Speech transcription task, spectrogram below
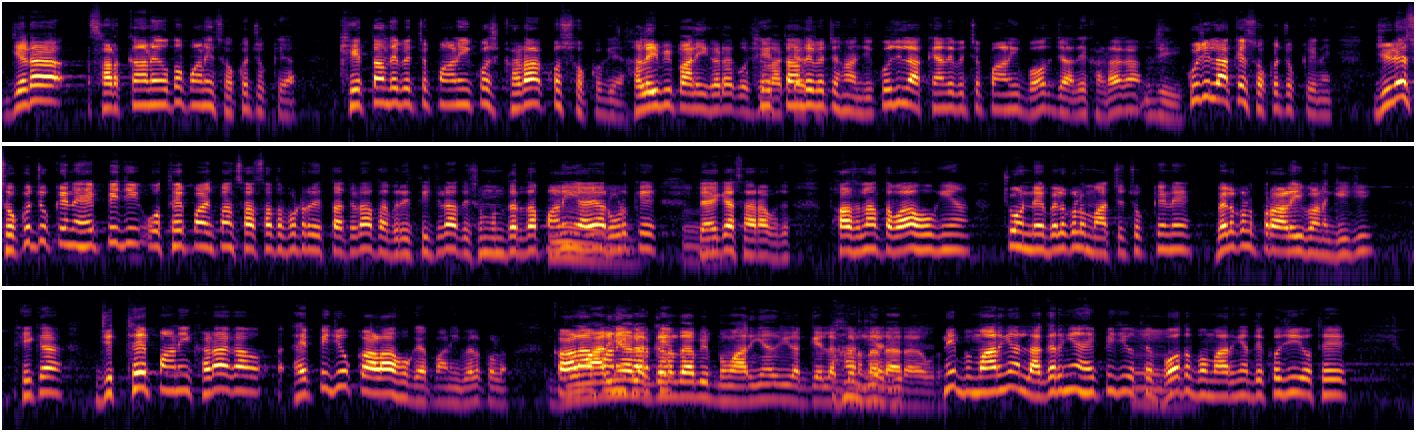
ਜਿਹੜਾ ਸੜਕਾਂ ਨੇ ਉਹ ਤੋਂ ਪਾਣੀ ਸੁੱਕ ਚੁੱਕਿਆ। ਖੇਤਾਂ ਦੇ ਵਿੱਚ ਪਾਣੀ ਕੁਝ ਖੜਾ ਕੁਝ ਸੁੱਕ ਗਿਆ। ਹਲੇ ਵੀ ਪਾਣੀ ਖੜਾ ਕੁਛ ਖੇਤਾਂ ਦੇ ਵਿੱਚ ਹਾਂਜੀ ਕੁਝ ਇਲਾਕਿਆਂ ਦੇ ਵਿੱਚ ਪਾਣੀ ਬਹੁਤ ਜ਼ਿਆਦਾ ਖੜਾਗਾ। ਕੁਝ ਇਲਾਕੇ ਸੁੱਕ ਚੁੱਕੇ ਨੇ। ਜਿਹੜੇ ਸੁੱਕ ਚੁੱਕੇ ਨੇ ਹੈਪੀ ਜੀ ਉੱਥੇ 5-5 7-7 ਫੁੱਟ ਰੇਤਾ ਚੜਾਤਾ ਰੇਤੀ ਚੜਾਤੇ ਸਮੁੰਦਰ ਦਾ ਪਾਣੀ ਆਇਆ ਰੁੜ ਕੇ ਲੈ ਗਿਆ ਸਾਰਾ ਕੁਝ। ਫਸਲਾਂ ਤਬਾਹ ਹੋ ਗਈਆਂ ਝੋਨੇ ਬਿਲਕੁਲ ਮੱਚ ਚੁੱਕੇ ਨੇ ਬਿਲਕੁਲ ਪਰਾਲੀ ਬਣ ਗਈ ਜੀ। ਠੀਕ ਆ? ਜਿੱਥੇ ਪਾਣੀ ਖੜਾਗਾ ਹੈਪੀ ਜੀ ਉਹ ਕਾਲਾ ਹੋ ਗਿਆ ਪਾਣੀ ਬਿਲਕੁਲ। ਕਾਲਾ ਪਾਣੀ ਲੱਗਣ ਦਾ ਵੀ ਬਿਮਾਰੀਆਂ ਵੀ ਅੱਗੇ ਲੱਗਣ ਦਾ ਡਰ ਆ ਨਹੀਂ ਬਿਮਾਰੀਆਂ ਲੱਗ ਰਹੀਆਂ ਹੈਪੀ ਜੀ ਉੱਥੇ ਬਹੁਤ ਬਿਮਾਰੀਆਂ। ਦੇਖੋ ਜੀ ਉੱਥੇ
